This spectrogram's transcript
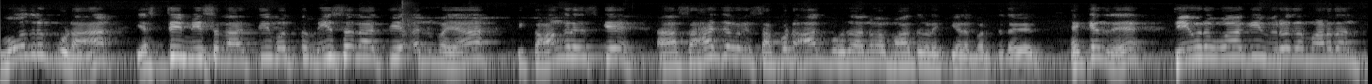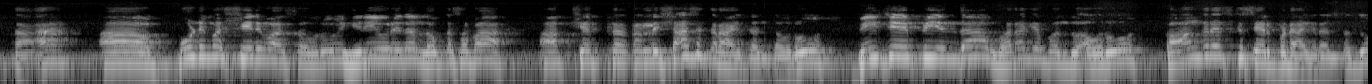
ಹೋದ್ರು ಕೂಡ ಎಸ್ ಟಿ ಮೀಸಲಾತಿ ಮತ್ತು ಮೀಸಲಾತಿ ಅನ್ವಯ ಈ ಕಾಂಗ್ರೆಸ್ಗೆ ಸಹಜವಾಗಿ ಸಪೋರ್ಟ್ ಆಗಬಹುದು ಅನ್ನುವ ಮಾತುಗಳು ಕೇಳಿ ಬರ್ತಿದ್ದಾವೆ. ಯಾಕೆಂದ್ರೆ ತೀವ್ರವಾಗಿ ವಿರೋಧ ಮಾಡದಂತ, ಆ, ಪೂರ್ಣಿಮಾ ಶ್ರೀನಿವಾಸ್ ಅವರು ಹಿರಿಯೂರಿನ ಲೋಕಸಭಾ ಕ್ಷೇತ್ರದಲ್ಲಿ ಶಾಸಕರಾಗಿದ್ದಂತವರು ಬಿಜೆಪಿಯಿಂದ ಹೊರಗೆ ಬಂದು ಅವರು ಕಾಂಗ್ರೆಸ್ಗೆ ಸೇರ್ಪಡೆ ಆಗಿರುವಂತದ್ದು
